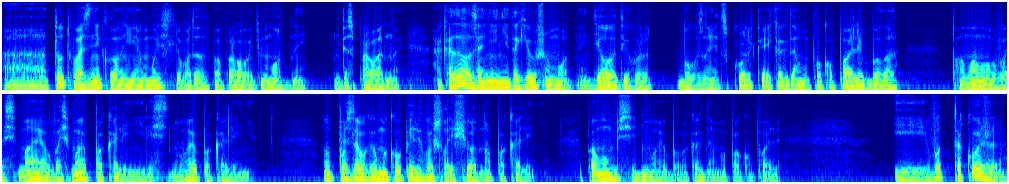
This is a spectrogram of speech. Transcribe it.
А тут возникла у нее мысль вот этот попробовать модный, беспроводной. Оказалось, они не такие уж и модные. Делают их уже бог знает сколько. И когда мы покупали, было, по-моему, восьмое, восьмое поколение или седьмое поколение. Ну, после того, как мы купили, вышло еще одно поколение. По-моему, седьмое было, когда мы покупали. И вот такой же,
